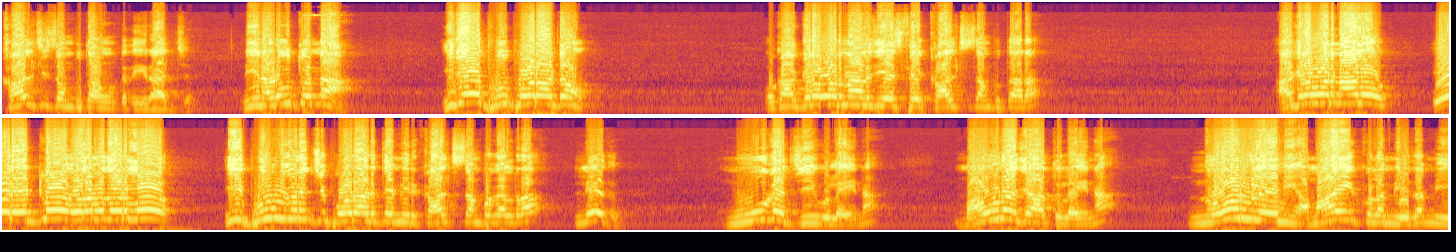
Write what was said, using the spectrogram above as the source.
కాల్చి చంపుతా ఉంటుంది ఈ రాజ్యం. నేను అడుగుతున్నా ఇదే భూ పోరాటం ఒక అగ్రవర్ణాలు చేస్తే కాల్చి చంపుతారా? అగ్రవర్ణాలు ఏ రెడ్లో వెలమదొరలో ఈ భూమి గురించి పోరాడితే మీరు కాల్చి చంపగలరా? లేదు. మూగ జీవులైన మౌన జాతులైన నోరు లేని అమాయకుల మీద మీ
